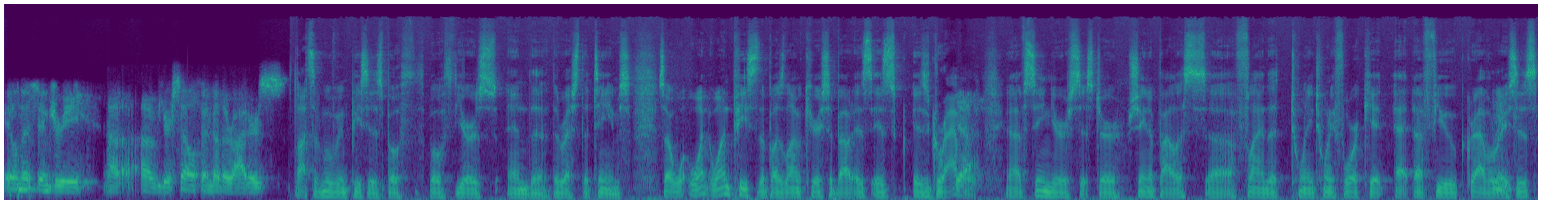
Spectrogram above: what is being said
illness, injury uh, of yourself and other riders. Lots of moving pieces, both both yours and the, the rest of the teams. So one one piece of the puzzle I'm curious about is is is gravel. Yeah. I've seen your sister Shayna Powless uh, flying the 2024 kit at a few gravel mm. races,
